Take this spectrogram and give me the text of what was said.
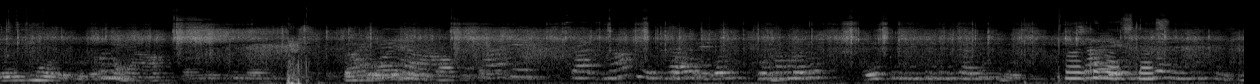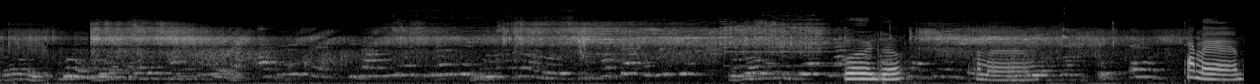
Yönetim olacak burada. Arkadaşlar. Bu öldü. Tamam. Tamam.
